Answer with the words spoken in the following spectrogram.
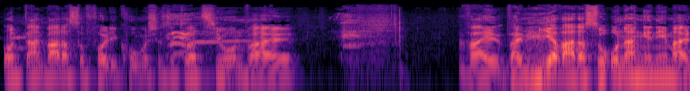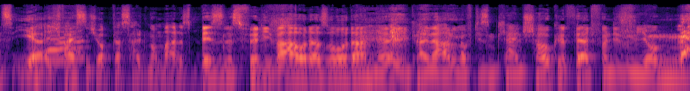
Und dann war das so voll die komische Situation, weil weil, weil mir war das so unangenehmer als ihr. Ich weiß nicht, ob das halt normales Business für die war oder so dann, ne? Keine Ahnung, auf diesem kleinen Schaukelpferd von diesem Jungen.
